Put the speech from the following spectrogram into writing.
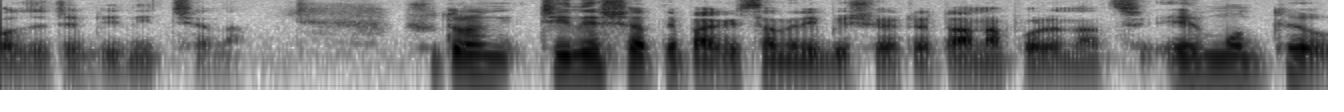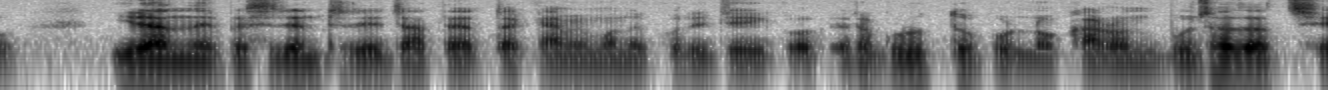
পজিটিভলি নিচ্ছে না। সুতরাং চীনের সাথে পাকিস্তানের এই বিষয়ে একটা টানাপোড়েন আছে। এর মধ্যেও ইরানের প্রেসিডেন্টের এই যাতায়াতটাকে আমি মনে করি যে এটা গুরুত্বপূর্ণ, কারণ বোঝা যাচ্ছে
